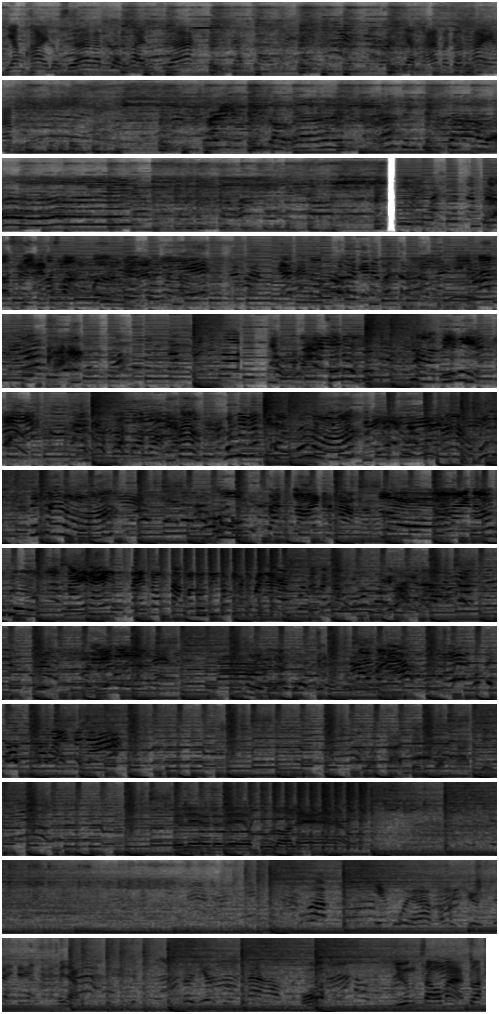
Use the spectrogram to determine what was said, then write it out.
ยี่ยมค่ายลูกเสือครับเยี่ยมค่ายลูกเสือเยี่ยมฐานประจนภัยครับรักจริงๆเปล่าเอ้ยรักจริงๆเปล่าเอ้ยเอาสิ่งมาฝังเบิร์ เลี้ยงปุ๋ยครับเอาไปยืมได้ ไม่หยัง ตัวยืมสูงหน้าครับ โอ้ยืมเซามาตัว อ่ะ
